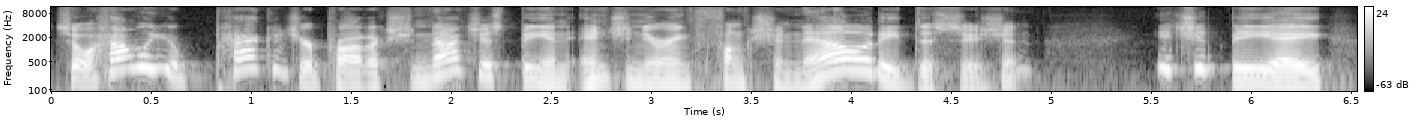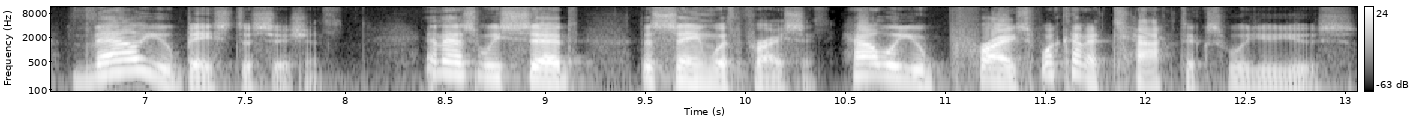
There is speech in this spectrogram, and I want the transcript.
So how will you package your product should not just be an engineering functionality decision, it should be a value-based decision. And as we said, the same with pricing. How will you price? What kind of tactics will you use?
